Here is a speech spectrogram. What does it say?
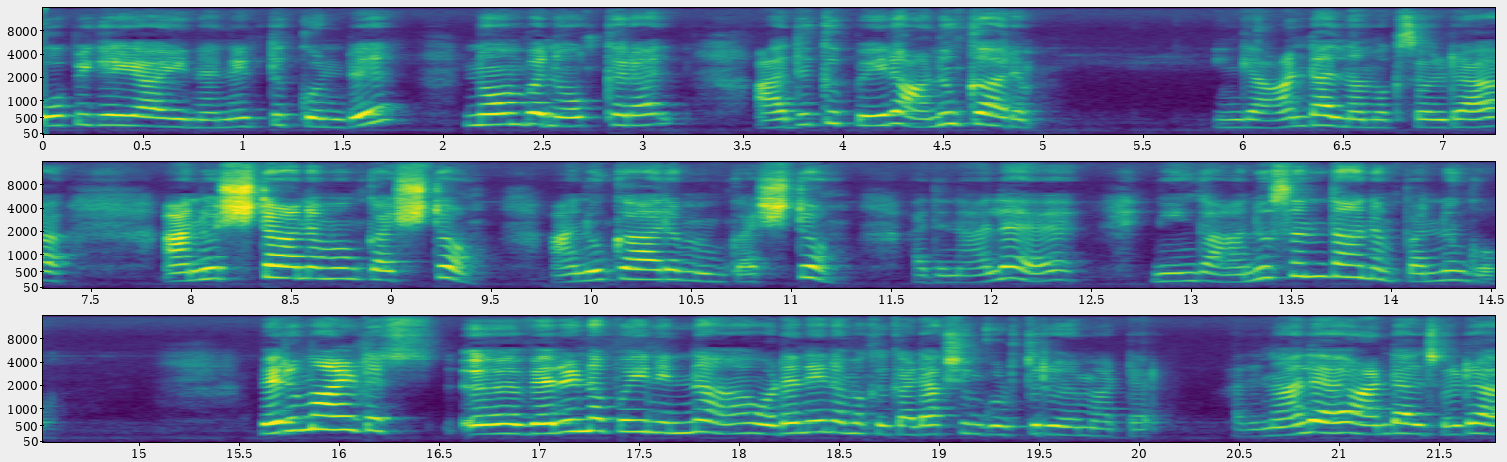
கோபிகையாய் நினைத்து கொண்டு நோம்ப நோக்கிறாள் அதுக்கு பேர் அனுகாரம். இங்கே ஆண்டாள் நமக்கு சொல்கிறா அனுஷ்டானமும் கஷ்டம் அனுகாரமும் கஷ்டம். அதனால் நீங்கள் அனுசந்தானம் பண்ணுங்கோ. பெருமாள்கிட்ட வெறுன போய் நின்னா உடனே நமக்கு கடாட்சம் கொடுத்துட மாட்டார். அதனால ஆண்டாள் சொல்றா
